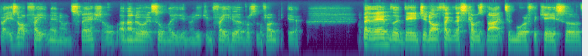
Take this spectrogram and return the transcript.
but he's not fighting anyone special. And I know it's only you know you can fight whoever's in front of you. But at the end of the day, do you not think this comes back to more of the case of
